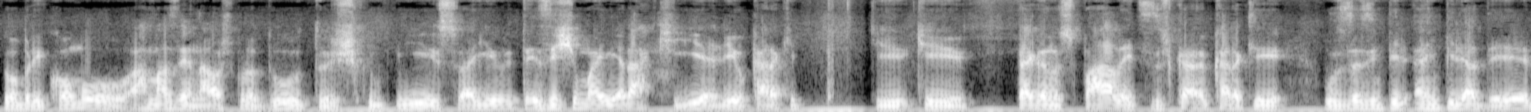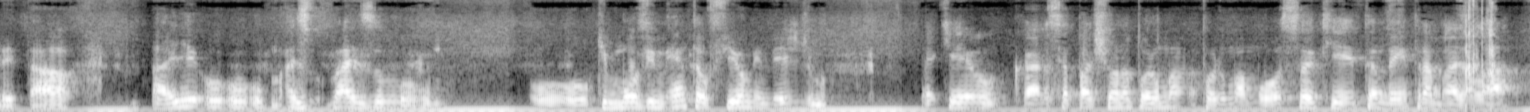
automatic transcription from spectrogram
sobre como armazenar os produtos, isso. Aí existe uma hierarquia ali, o cara que, que, que pega nos pallets, o cara que usa a empilhadeira e tal. Aí, o, o, mas, mas o, o que movimenta o filme mesmo é que o cara se apaixona por uma, por uma moça que também trabalha lá.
